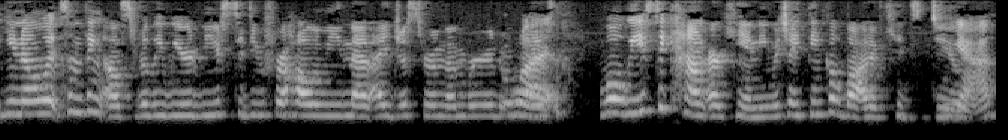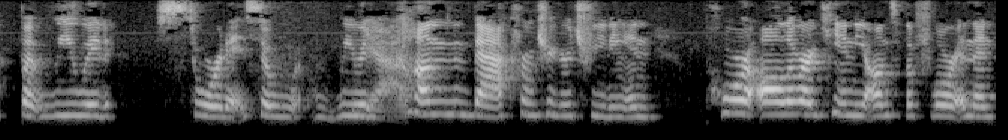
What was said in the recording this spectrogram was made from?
You know what? Something else really weird we used to do for Halloween that I just remembered was What? Well, we used to count our candy, which I think a lot of kids do. Yeah. But we would sort it. So we would Yeah. come back from trick or treating and pour all of our candy onto the floor, and then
